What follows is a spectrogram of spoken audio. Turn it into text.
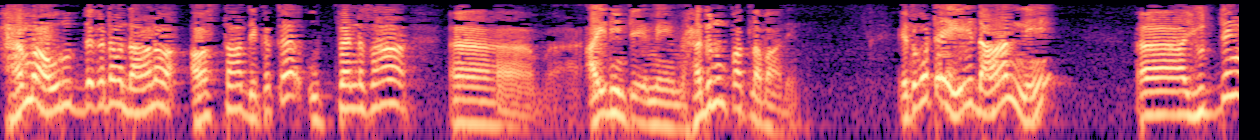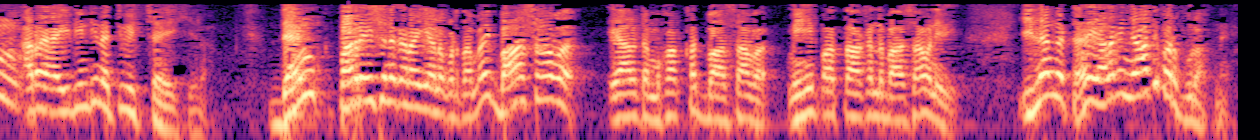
හැම අවුරුද්දකටම දාන අවස්ථා දෙකක උප්පැන්න සහ අයිඩෙන්ටි මේ හැඳුනුම්පත් ලබා දෙන්න. එතකොට ඒ දාන්නේ යුද්ධෙන් අර අයිඩෙන්ටි නැති වෙච්ච අය කියලා. දැන් පරිශන කරන් යනකොට තමයි භාෂාව එයාලට මොකක්වත් භාෂාව මෙහි පත්තා කරන භාෂාව නෙවෙයි. ඊළඟට එයාලගේ ඥාති පරපුරක් නැහැ.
